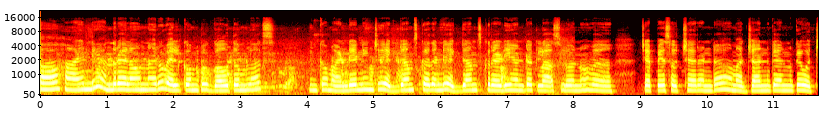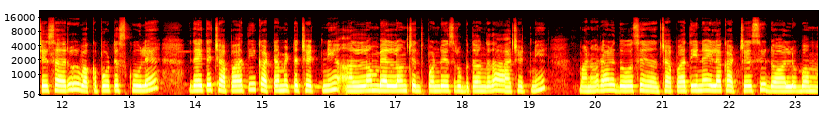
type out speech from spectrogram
హలో హాయ్ అండి. అందరూ ఎలా ఉన్నారు? వెల్కమ్ టు గౌతమ్ బ్లాగ్స్ ఇంకా మండే నుంచి ఎగ్జామ్స్ కదండి. ఎగ్జామ్స్కి రెడీ అంటే క్లాస్లోనూ చెప్పేసి వచ్చారంట. మధ్యాహ్నానికే వచ్చేసారు ఒక్కపూట స్కూలే ఇదైతే చపాతి కట్టమిట్ట చట్నీ అల్లం బెల్లం చింతపండు వేసి రుబ్బుతాం కదా ఆ చట్నీ. మనవరాలు దోశ చపాతీనే ఇలా కట్ చేసి డాల్ బొమ్మ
